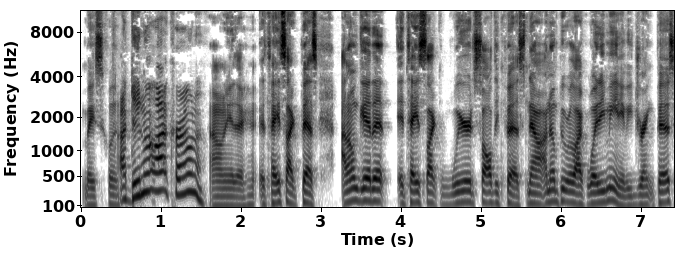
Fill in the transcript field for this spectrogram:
basically. I, do not like Corona. I don't either. It tastes like piss. I don't get it. It tastes like weird salty piss. Now I know people are like, "What do you mean? Have you drink piss?"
